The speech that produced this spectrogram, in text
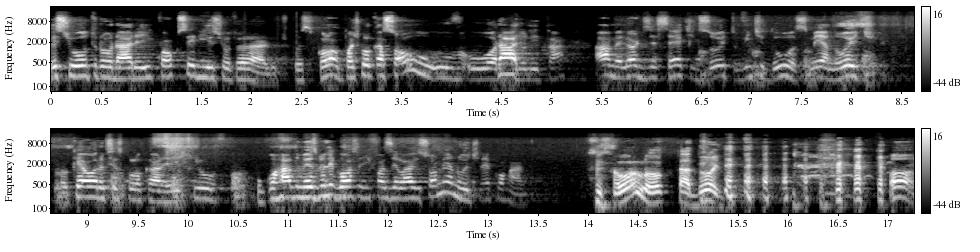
esse outro horário aí, qual que seria esse outro horário? Tipo, pode colocar só o, o, o horário ali, tá? Ah, melhor 17, 18, 22, meia-noite. Qualquer hora que vocês colocarem aí, que o, o Conrado mesmo ele gosta de fazer live só meia-noite, né, Conrado? Ô, louco, tá doido? Ó,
